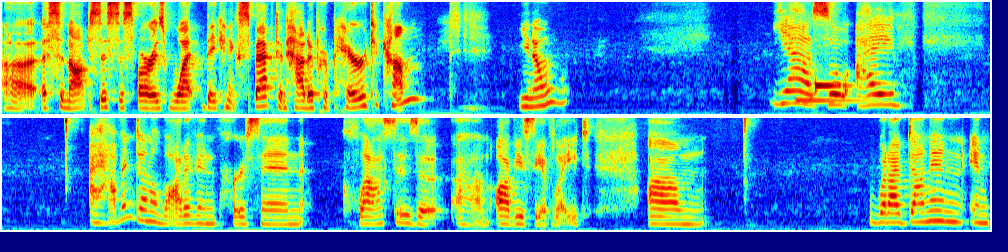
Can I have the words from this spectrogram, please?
uh, a synopsis as far as what they can expect and how to prepare to come? You know. Yeah. So I. I haven't done a lot of in person classes, uh, um, obviously of late. Um, what I've done in in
